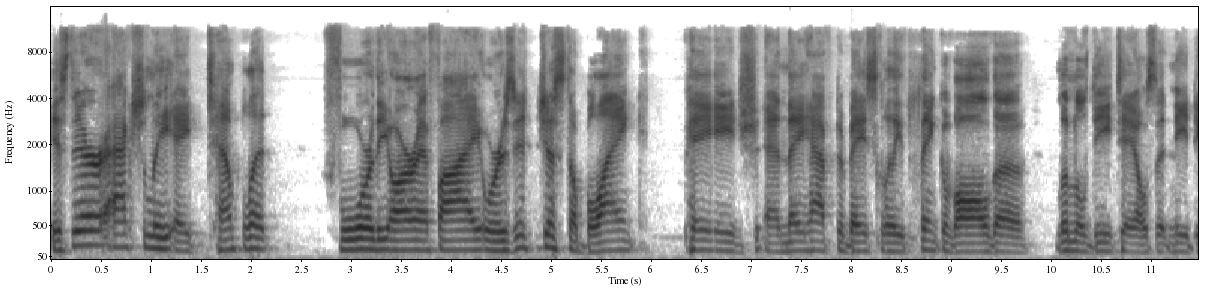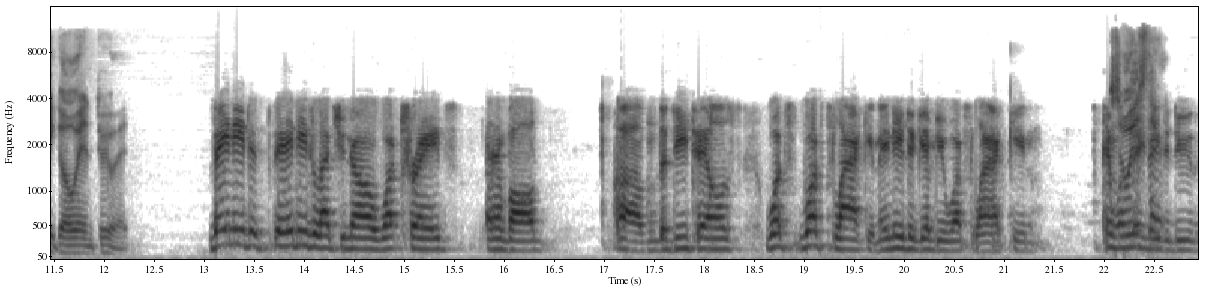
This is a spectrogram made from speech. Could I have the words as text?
is there actually a template for the RFI, or is it just a blank? Page and they have to basically think of all the little details that need to go into it. They need to they need to let you know what trades are involved, um, the details, what's what's lacking. They need to give you what's lacking and so what they there, need to do.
